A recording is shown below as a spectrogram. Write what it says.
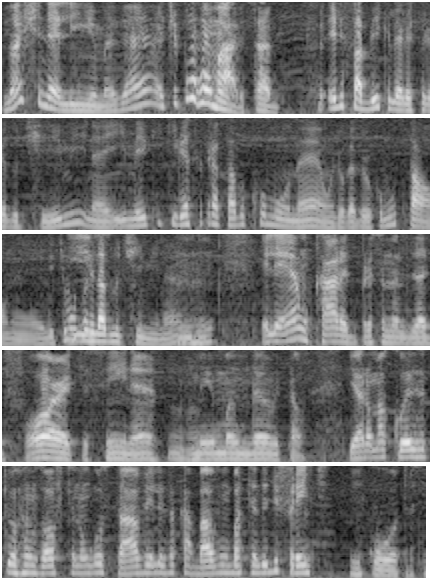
Não é chinelinho, mas é, é tipo um Romário, sabe? Ele sabia que ele era a estrela do time, né? E meio que queria ser tratado como, né, um jogador como tal, né? Ele tinha uma Isso. autoridade no time, né? Uhum. Ele é um cara de personalidade forte, assim, né? Uhum. Meio mandão e tal. E era uma coisa que o Hans Oft não gostava e eles acabavam batendo de frente um com o outro, assim.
